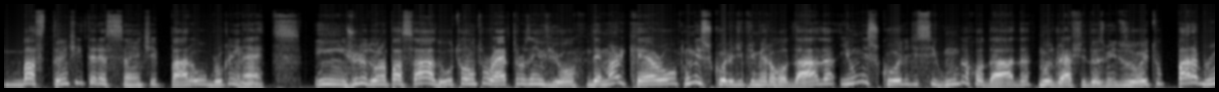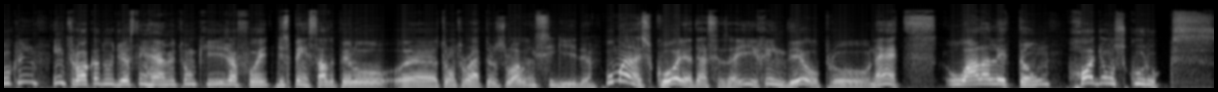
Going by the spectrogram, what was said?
bastante interessante para o Brooklyn Nets. Em julho do ano passado, o Toronto Raptors enviou DeMar Carroll, uma escolha de primeira rodada e uma escolha de segunda rodada no draft de 2018 para Brooklyn, em troca do Justin Hamilton, que já foi dispensado pelo uh, Toronto Raptors logo em seguida. Uma escolha dessas aí rendeu para o Nets o ala letão Rodion Skuruks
